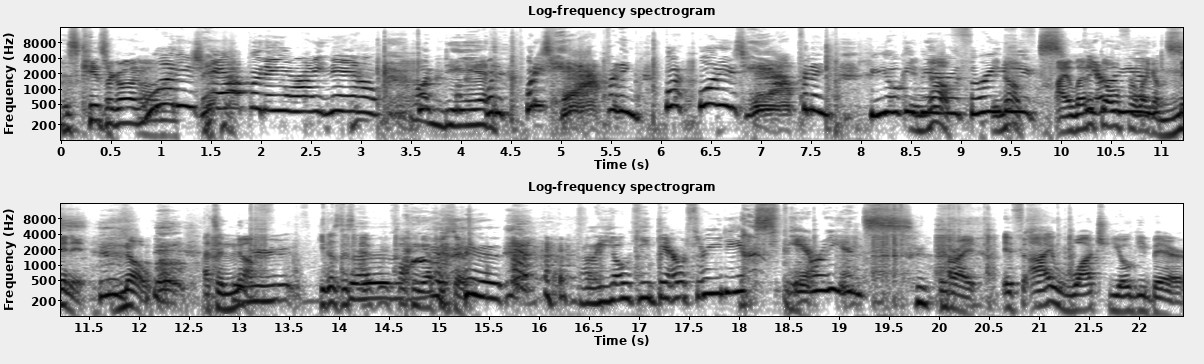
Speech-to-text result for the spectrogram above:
His kids are going. Um, what is happening right now? What, oh, Dad. what, what is happening? What what is happening? Yogi Bear enough. 3D enough. I let it go for like a minute. No, that's enough. He does this every fucking episode. The Yogi Bear 3D experience. All right, if I watch Yogi Bear,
